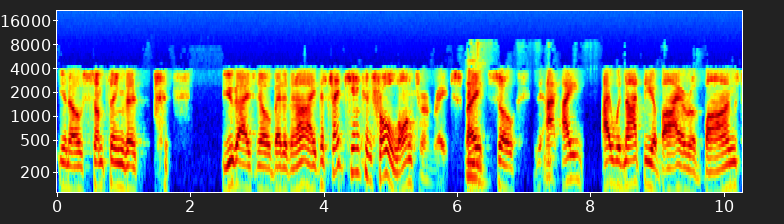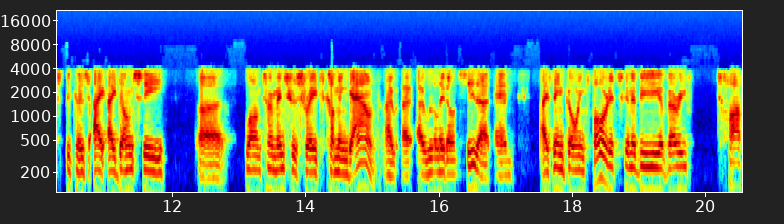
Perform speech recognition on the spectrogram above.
you know, something that you guys know better than I, the Fed can't control long-term rates, right? Mm. So I, I I would not be a buyer of bonds because I, I don't see uh, long-term interest rates coming down. I, I, I really don't see that, and I think going forward, it's going to be a very tough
